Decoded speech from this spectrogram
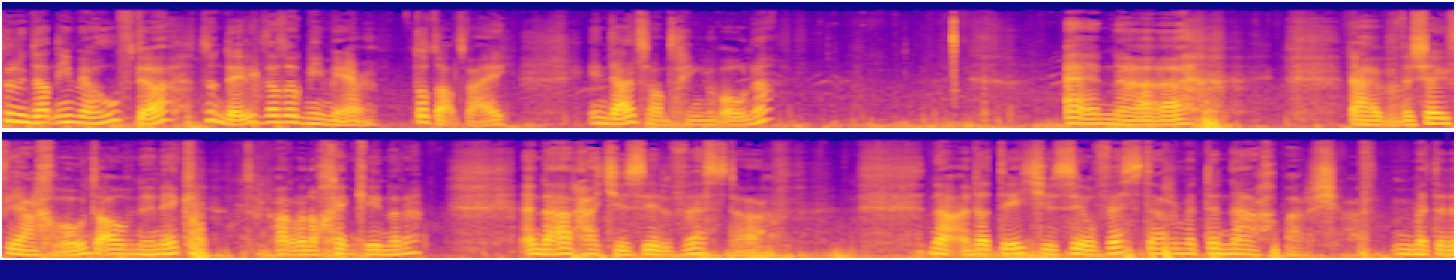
toen ik dat niet meer hoefde, toen deed ik dat ook niet meer. Totdat wij in Duitsland gingen wonen. En uh, daar hebben we zeven jaar gewoond, Owen en ik. Toen hadden we nog geen kinderen. En daar had je Sylvester. Nou, en dat deed je Sylvester met de nachtbarschaft. Met de.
